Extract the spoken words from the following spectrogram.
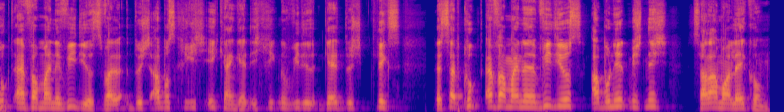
Guckt einfach meine Videos, weil durch Abos kriege ich eh kein Geld. Ich kriege nur Video Geld durch Klicks. Deshalb guckt einfach meine Videos, abonniert mich nicht. Salam alaikum.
